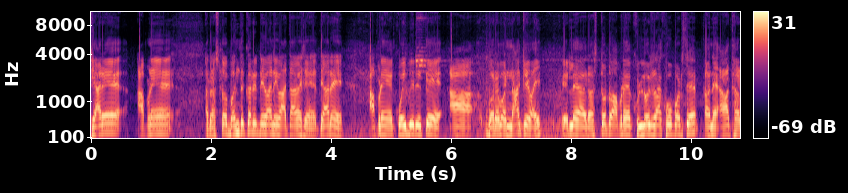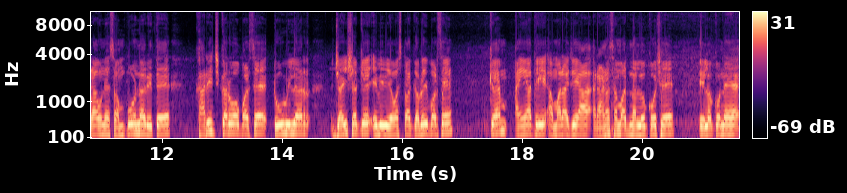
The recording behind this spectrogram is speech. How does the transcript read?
જ્યારે આપણે રસ્તો બંધ કરી દેવાની વાત આવે છે, ત્યારે આપણે કોઈ બી રીતે આ બરાબર ના કહેવાય. એટલે રસ્તો તો આપણે ખુલ્લો જ રાખવો પડશે અને આ ઠરાવને સંપૂર્ણ રીતે ખારીજ કરવો પડશે. ટુ વ્હીલર જઈ શકે એવી વ્યવસ્થા કરવી પડશે. કેમ? અહીંયાથી અમારા જે આ રાણા સમાજના લોકો છે, એ લોકોને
